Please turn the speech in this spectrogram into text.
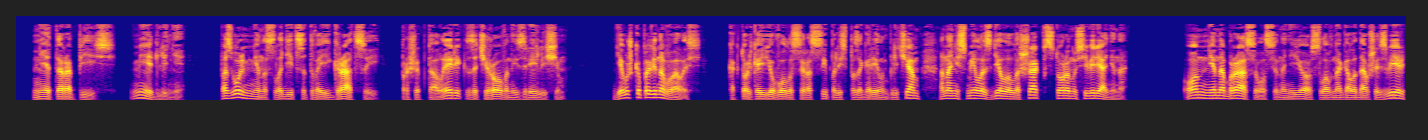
— Не торопись, медленнее. Позволь мне насладиться твоей грацией, — прошептал Эрик, зачарованный зрелищем. Девушка повиновалась. Как только ее волосы рассыпались по загорелым плечам, она несмело сделала шаг в сторону северянина. Он не набрасывался на нее, словно оголодавший зверь,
